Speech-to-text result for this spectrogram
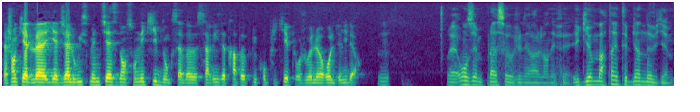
sachant qu'il y, a déjà Luis Mentiès dans son équipe, donc ça, risque d'être un peu plus compliqué pour jouer le rôle de leader. Mm. Ouais, 11e place au général, en effet. Et Guillaume Martin était bien 9e.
